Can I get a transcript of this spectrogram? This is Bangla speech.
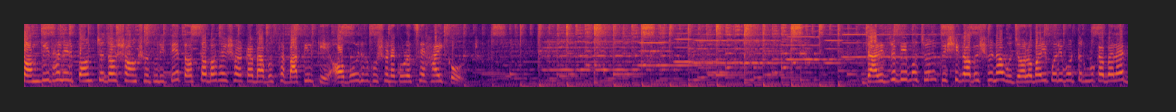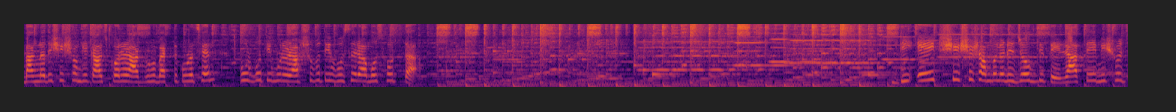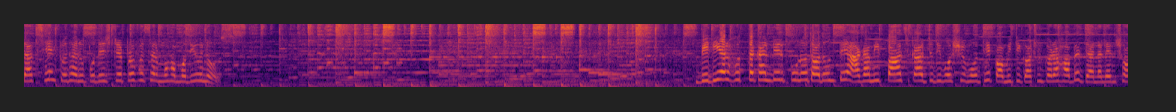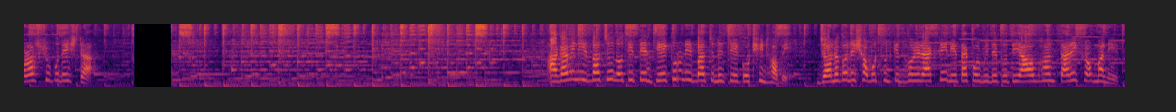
সংবিধানের পঞ্চদশ সংশোধনীতে তত্ত্বাবধায়ক সরকার ব্যবস্থা বাতিলকে অবৈধ ঘোষণা করেছে হাইকোর্ট। দারিদ্র্য বিমোচন, কৃষি গবেষণা ও জলবায়ু পরিবর্তন মোকাবেলায় বাংলাদেশের সঙ্গে কাজ করার আগ্রহ ব্যক্ত করেছেন পূর্ব তিমুরের রাষ্ট্রপতি Jose Ramos Horta D eight শীর্ষ সম্মেলনে যোগ দিতে রাতে মিশর যাচ্ছেন প্রধান উপদেষ্টা প্রফেসর মোহাম্মদ ইউনুস। বিডিআর হত্যাকাণ্ডের পুনঃ তদন্তে আগামী পাঁচ কার্য দিবসের মধ্যে কমিটি গঠন করা হবে, জানালেন স্বরাষ্ট্র উপদেষ্টা। আগামী নির্বাচন অতীতের যে কোনো নির্বাচনের চেয়ে কঠিন হবে। জনগণের সমর্থনকে ধরে রাখতে নেতাকর্মীদের প্রতি আহ্বান তারেক রহমানের।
